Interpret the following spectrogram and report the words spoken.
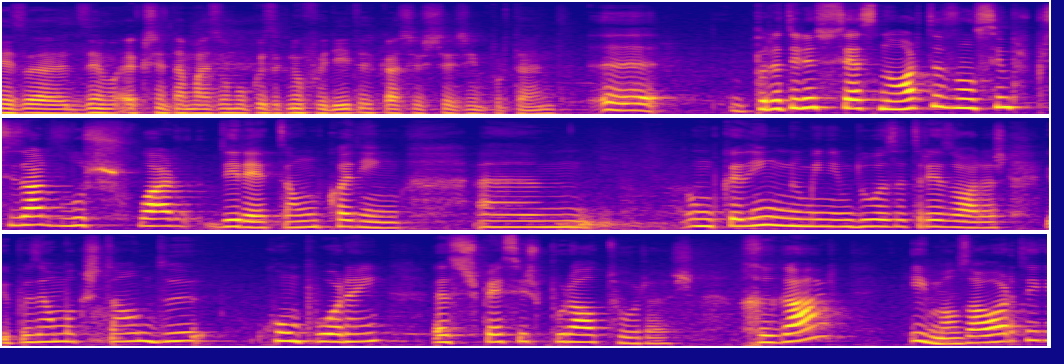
Queres ah, dizer, acrescentar mais uma coisa que não foi dita, que achas que seja importante? Para terem sucesso na horta, vão sempre precisar de luz solar direta, um bocadinho. Hum, Um, bocadinho, no mínimo duas a três horas. E depois é uma questão de comporem as espécies por alturas. Regar e mãos à horta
